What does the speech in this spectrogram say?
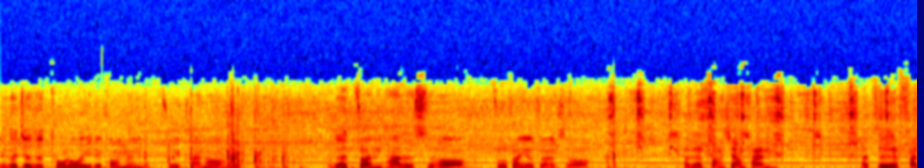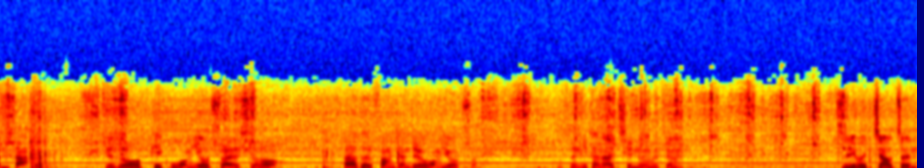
这个就是陀螺仪的功能，注意看哦。我在转它的时候，左转右转的时候，它的方向盘它这会反打，就是说我屁股往右甩的时候，它的方向就会往右甩。所以你看它前轮会这样子，自己会校正。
